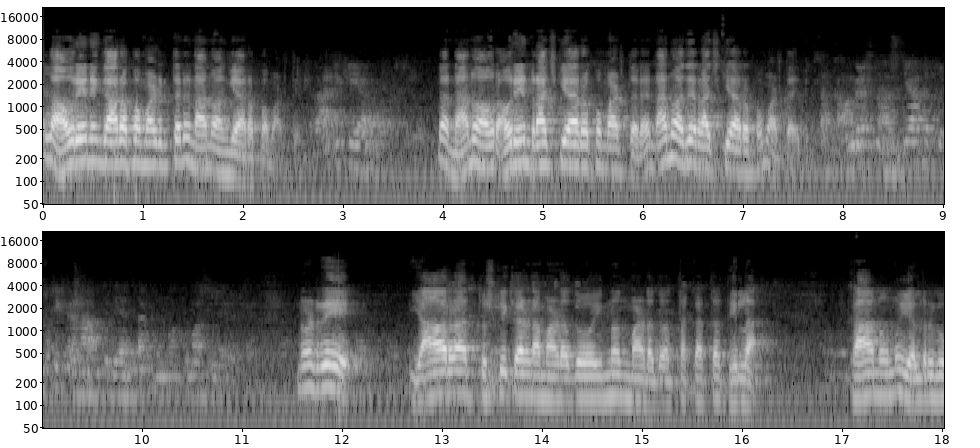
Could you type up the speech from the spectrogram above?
ಅಲ್ಲ ಅವ್ರೇನು ಹೆಂಗೆ ಆರೋಪ ಮಾಡಿರ್ತಾರೆ ನಾನು ಹಂಗೆ ಆರೋಪ ಮಾಡ್ತೀನಿ. ಇಲ್ಲ ನಾನು ಅವ್ರು ಅವ್ರೇನ್ ರಾಜಕೀಯ ಆರೋಪ ಮಾಡ್ತಾರೆ ನಾನು ಅದೇ ರಾಜಕೀಯ ಆರೋಪ ಮಾಡ್ತಾ ಇದ್ದೀನಿ. ನೋಡ್ರಿ ಯಾರ ತುಷ್ಟೀಕರಣ ಮಾಡೋದು ಇನ್ನೊಂದು ಮಾಡೋದು ಅಂತಕ್ಕಂಥದ್ದಿಲ್ಲ ಕಾನೂನು ಎಲ್ರಿಗೂ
